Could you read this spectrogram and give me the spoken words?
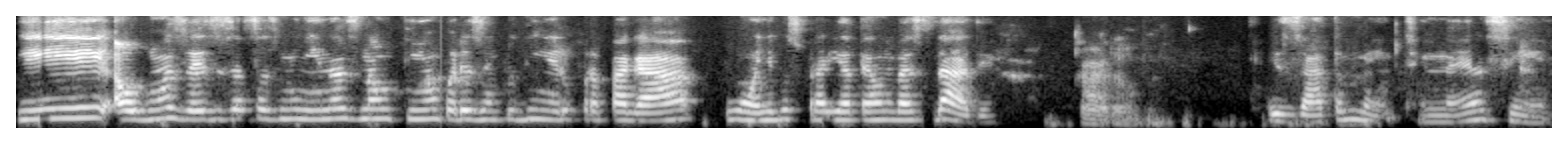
E algumas vezes essas meninas não tinham, por exemplo, dinheiro para pagar o ônibus para ir até a universidade. Caramba. Exatamente, né? Assim,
